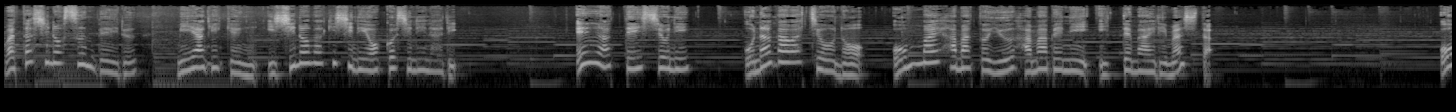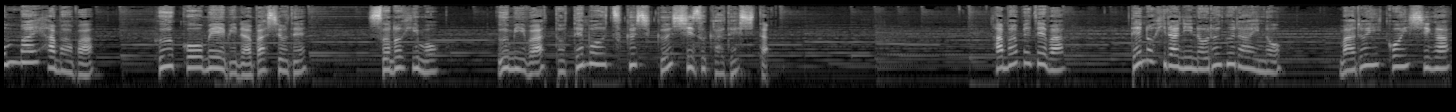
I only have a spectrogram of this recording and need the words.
私の住んでいる宮城県石巻市にお越しになり縁あって一緒に女川町の御前浜という浜辺に行ってまいりました。浜は風光明媚な場所でその日も海はとても美しく静かでした。浜辺では手のひらに乗るぐらいの丸い小石が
